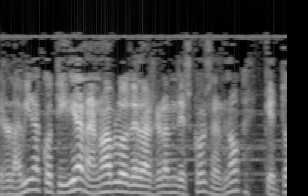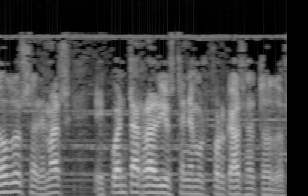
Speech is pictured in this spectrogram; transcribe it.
pero la vida cotidiana, no hablo de las grandes cosas, ¿no? Que todos, además, eh, ¿cuántas radios tenemos por casa todos?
